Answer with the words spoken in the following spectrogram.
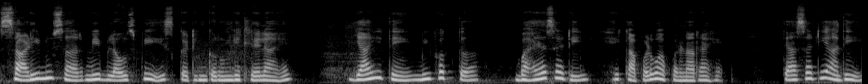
साडीनुसार मी ब्लाऊज पीस कटिंग करून घेतलेला आहे. या इथे मी फक्त बाह्यासाठी हे कापड वापरणार आहे. त्यासाठी आधी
